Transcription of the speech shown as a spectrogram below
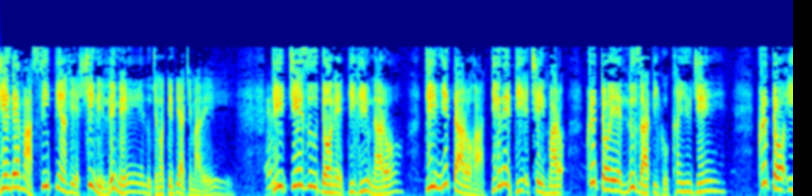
ရင်ထဲမှာစီးပြန့်လျက်ရှိနေလိမ့်မယ်လို့ကျွန်တော်တင်ပြခြင်းပါတယ်ဒီကျေးဇူးတော်နဲ့ဒီဂိယူနာတော် ဒီမေတ္တာတော်ဟာဒီကနေ့ဒီအချိန်မှာတော့ခရစ်တော်ရဲ့လူစားတိကိုခံယူခြင်းခရစ်တော်ဤ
